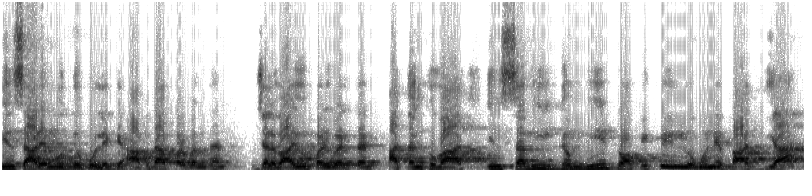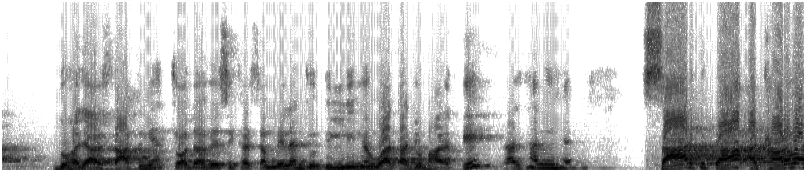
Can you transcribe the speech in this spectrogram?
इन सारे मुद्दों को लेकर आपदा प्रबंधन, जलवायु परिवर्तन, आतंकवाद, इन सभी गंभीर टॉपिक पे इन लोगों ने बात किया। 2007 में चौदहवें शिखर सम्मेलन जो दिल्ली में हुआ था, जो भारत की राजधानी है। सार्क का अठारवा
